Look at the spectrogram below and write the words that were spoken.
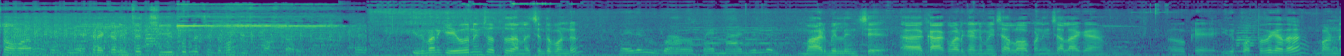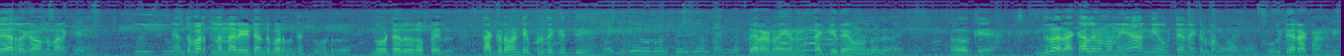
సోమవారం ఇక్కడికి ఎక్కడెక్కడి నుంచో చీపుర్లు చింతపండు తీసుకుని వస్తారు ఇది మనకి ఏ ఊరు నుంచి వస్తుంది అన్న చింతపండు మాడిమిల్ నుంచే. కాకవాడ గండి నుంచి ఆ లోపల నుంచి అలాగా? ఓకే. ఇది కొత్తది కదా? పండు ఎర్రగా ఉంది మనకి. ఎంత పడుతుందన్న రేట్ ఎంత పడుతుంది? నూట ఇరవై రూపాయలు. తగ్గడం అంటే ఎప్పుడు తగ్గిద్ది? పెరగడం కానీ తగ్గేదేమి ఉండదు ఓకే. ఇందులో రకాలు ఏమైనా ఉన్నాయా? అన్నీ ఒకటేనా ఇక్కడ మనకు? ఒకటే రకం అండి.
